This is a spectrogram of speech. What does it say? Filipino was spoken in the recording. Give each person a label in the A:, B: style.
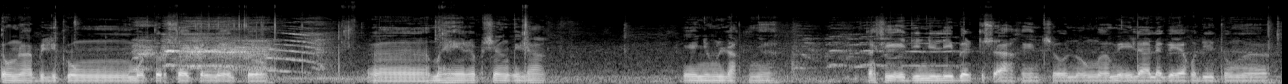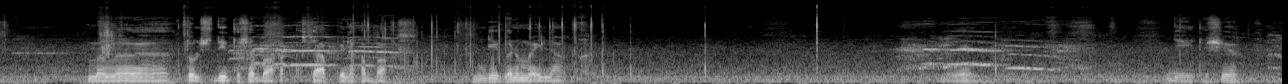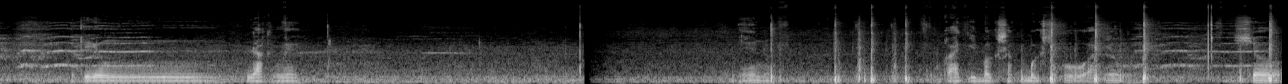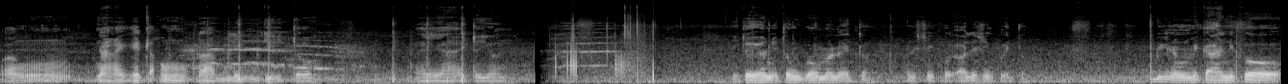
A: itong nabili kong motorcycle na ito, ah, mahirap siyang ilak. Yan yung lock niya. Kasi i-deliver to sa akin. So, nung ah, may ilalagay ako ditong ah, mga tools dito sa, baka, sa pinaka-box, hindi ko na mailak. Ayan. Dito siya. Ito yung lock niya. Ayan o. Kahit ibagsak-bagsak ko, ayaw. So, ang nakikita kong problem dito ay ah, ito yon. Ito yon itong goma na ito. Alisin ko, alisin ko ito. Bilang mekaniko,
